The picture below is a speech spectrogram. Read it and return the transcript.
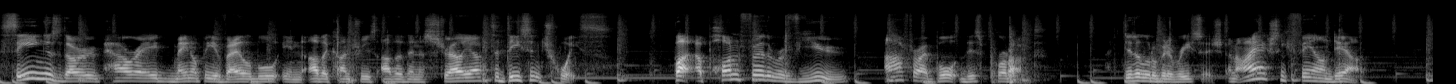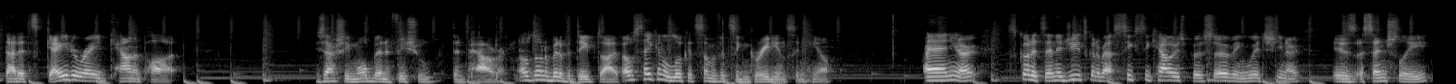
Seeing as though Powerade may not be available in other countries other than Australia, it's a decent choice. But upon further review, after I bought this product, I did a little bit of research and I actually found out that its Gatorade counterpart is actually more beneficial than Powerade. I was doing a bit of a deep dive. I was taking a look at some of its ingredients in here. And you know, it's got its energy, it's got about 60 calories per serving, which, you know, is essentially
